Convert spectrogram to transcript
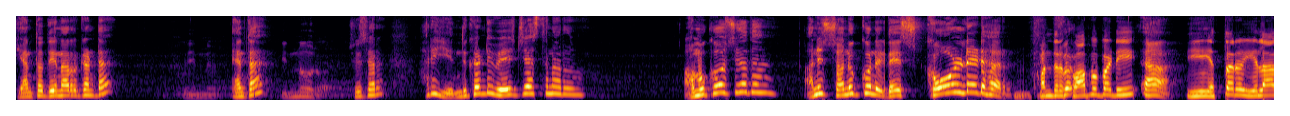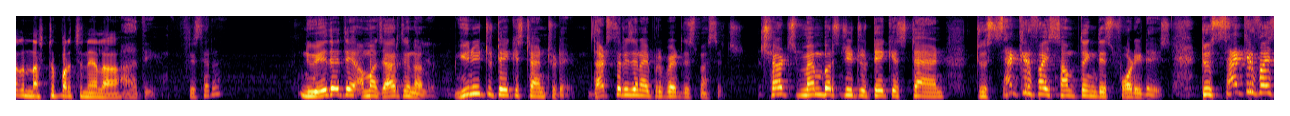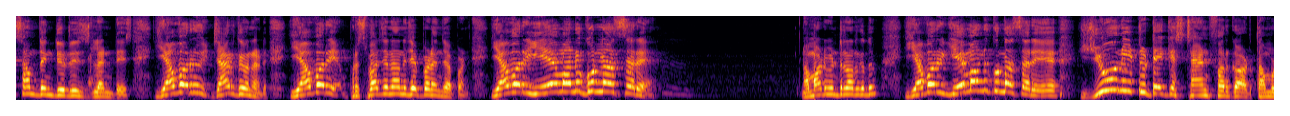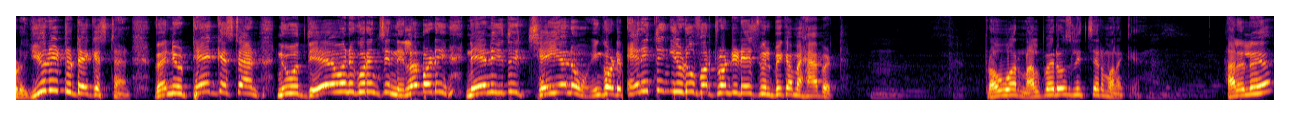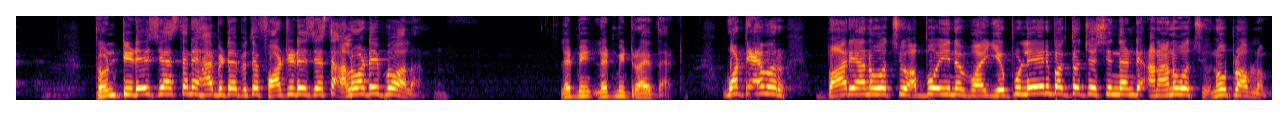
ఎంత తిన్నారు కంట ఎంత? ఇన్నూరు. చూసారా? అరే ఎందుకంటే వేస్ట్ చేస్తున్నారు? అమ్ముకోవచ్చు కదా. అని సనుక్కుని దే స్కోల్డెడ్ హర్ కొందరు కోపపడి. ఈ ఎత్తరు ఇలాగ నష్టపరచనేలా? అది చూసారా? నువ్వు ఏదైతే అమ్మ జాగ్రత్త వినాలి you need to take a stand today that's the reason I prepare this message church members need to take a stand to sacrifice something this forty days to sacrifice something this Lent days ఎవరు జాగ్రత్త వినండి ఎవరు స్పర్జనాన్ని చెప్పాడని చెప్పండి. ఎవరు ఏమనుకున్నా సరే నా మాట వింటున్నారు కదా? ఎవరు ఏమనుకున్నా సరే you need to take a stand for God తమ్ముడు you need to take a stand when you take a stand నువ్వు దేవుని గురించి నిలబడి నేను ఇది చెయ్యను. ఇంకోటి anything you do for twenty days will become a habit ప్రభు వారు నలభై రోజులు ఇచ్చారు మనకి. హలో ట్వంటీ డేస్ చేస్తేనే హ్యాబిట్ అయిపోతే ఫార్టీ డేస్ చేస్తే అలవాటైపోవాలా. Let me let me drive that whatever భార్య అనవచ్చు అబ్బో ఈయన ఎప్పుడు లేని భక్తి వచ్చేసిందండి అని అనవచ్చు నో ప్రాబ్లం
